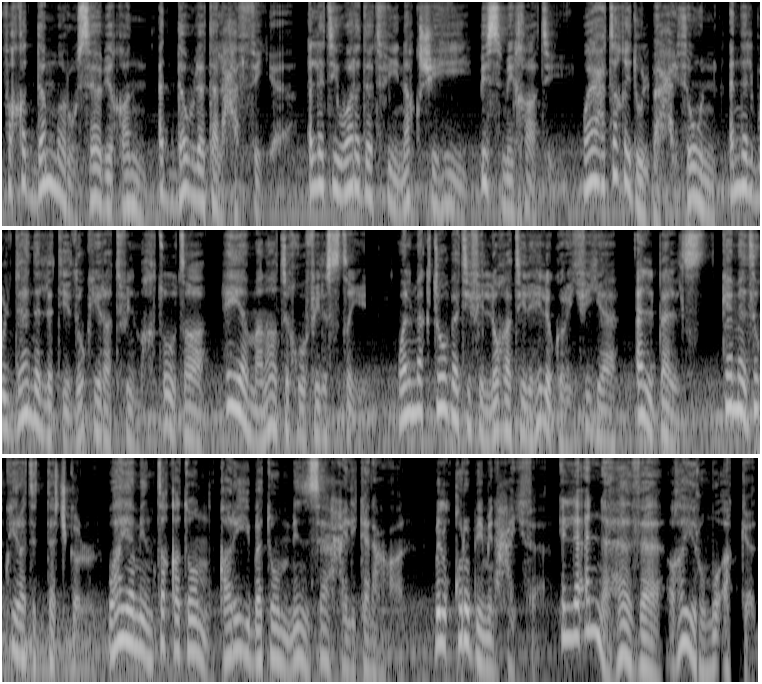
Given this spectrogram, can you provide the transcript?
فقد دمروا سابقا الدولة الحثية التي وردت في نقشه باسم خاتي. ويعتقد الباحثون أن البلدان التي ذكرت في المخطوطة هي مناطق فلسطين والمكتوبة في اللغة الهيلوغريفية البلس كما ذكرت التشكر وهي منطقة قريبة من ساحل كنعان بالقرب من حيفا إلا أن هذا غير مؤكد.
